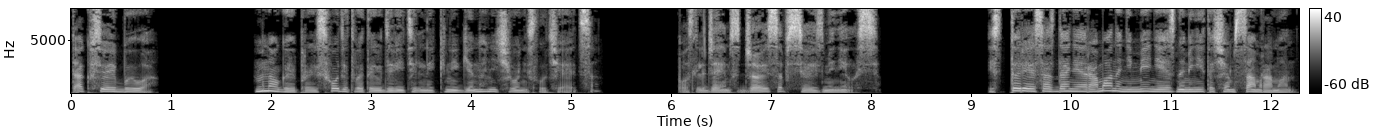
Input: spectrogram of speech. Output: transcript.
Так все и было. Многое происходит в этой удивительной книге, но ничего не случается. После Джеймса Джойса все изменилось. История создания романа не менее знаменита, чем сам роман.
